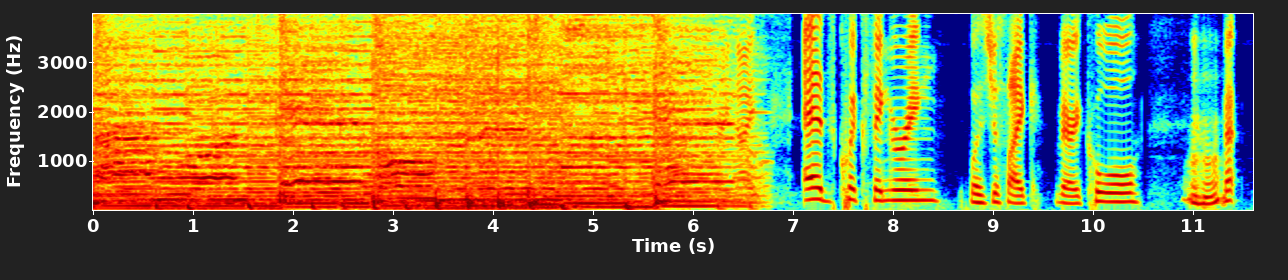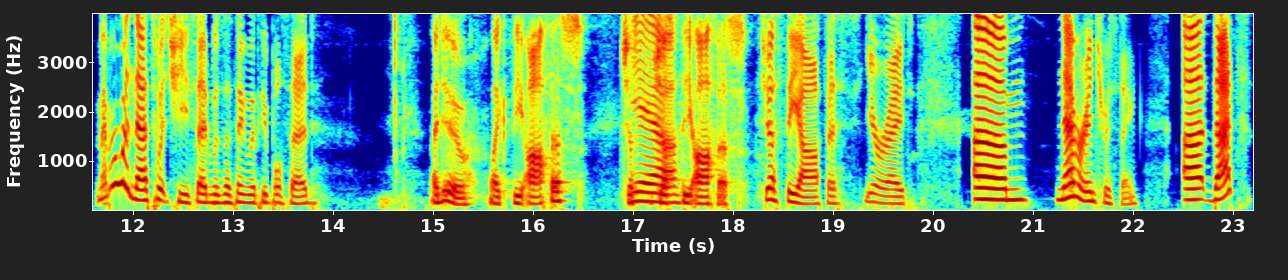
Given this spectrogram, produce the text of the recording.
I'm one and Very nice. Ed's quick fingering was just like very cool. Mm-hmm. Me- remember when that's what she said was a thing that people said? I do like The Office, just Yeah. just The Office. Just The Office. You're right. Um, never interesting. Uh, that's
